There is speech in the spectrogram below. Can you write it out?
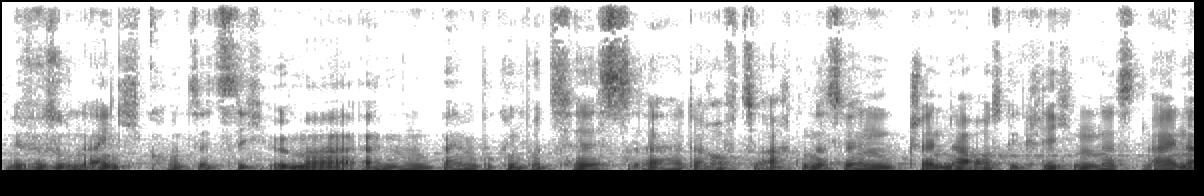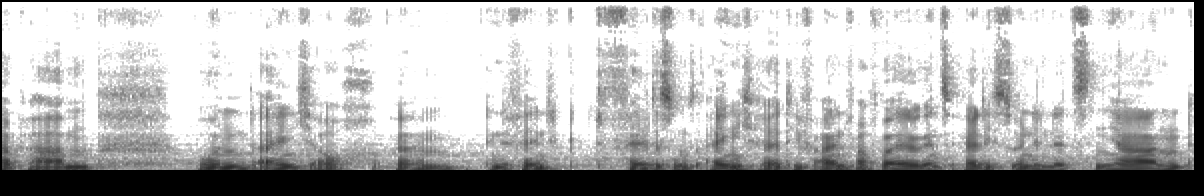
Wir versuchen eigentlich grundsätzlich immer ähm, beim Booking-Prozess äh, darauf zu achten, dass wir ein gender ausgeglichenes Line-up haben und eigentlich auch ähm, in der Fällen fällt es uns eigentlich relativ einfach, weil ganz ehrlich so in den letzten Jahren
